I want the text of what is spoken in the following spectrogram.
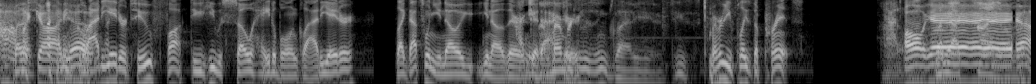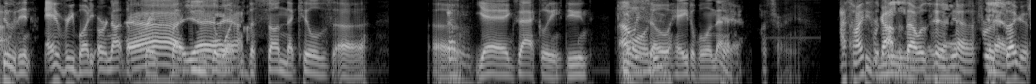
Oh But my god I mean, yeah Gladiator too. Fuck, dude, he was so hateable in Gladiator. Like that's when you know you know they're I a good even remember actor. he was in Gladiator. Jesus. Christ. Remember he plays the prince, I don't Oh, know. yeah, yeah, yeah, yeah. dude, and everybody or not the Yeah, prince, but he's yeah, the one, yeah. the son that kills. uh uh Yeah. Yeah, exactly, dude. Oh, He's so dude. hateable in that. Yeah, that's right. That's I I, forgot that that was him now. yeah for a second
